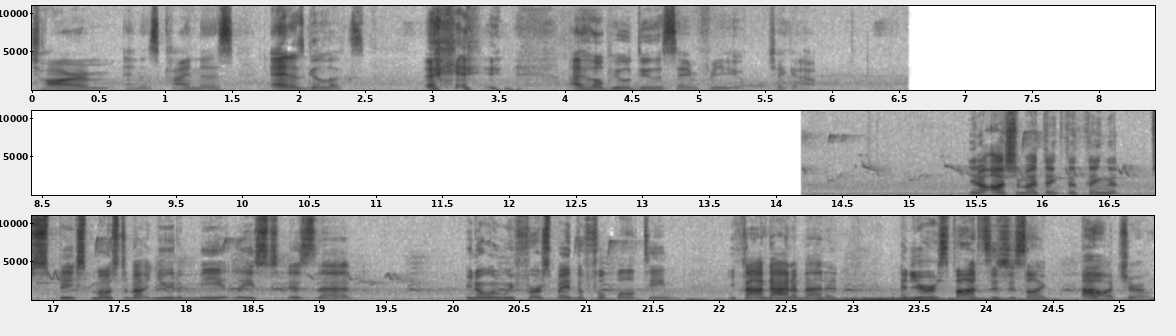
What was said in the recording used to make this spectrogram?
charm and his kindness and his good looks. I hope he will do the same for you. Check it out. You know, Asham, I think the thing that speaks most about you, to me at least, is that, you know, when we first made the football team, you found out about it, and your response is just like, oh, true.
